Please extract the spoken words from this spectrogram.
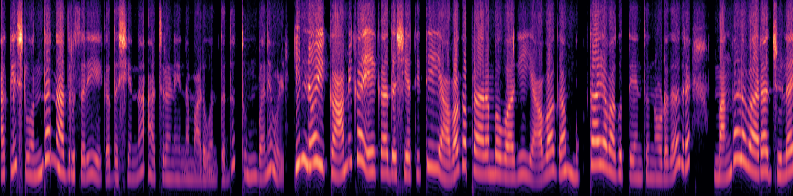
ಅಟ್ಲೀಸ್ಟ್ ಒಂದನ್ನಾದ್ರೂ ಸರಿ ಏಕಾದಶಿಯನ್ನ ಆಚರಣೆಯನ್ನ ಮಾಡುವಂಥದ್ದು ತುಂಬಾನೇ ಒಳ್ಳೆ. ಇನ್ನು ಈ ಕಾಮಿಕ ಏಕಾದಶಿಯ ತಿಥಿ ಯಾವಾಗ ಪ್ರಾರಂಭವಾಗಿ ಯಾವಾಗ ಮುಕ್ತಾಯವಾಗುತ್ತೆ ಅಂತ ನೋಡೋದಾದ್ರೆ ಮಂಗಳವಾರ ಜುಲೈ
